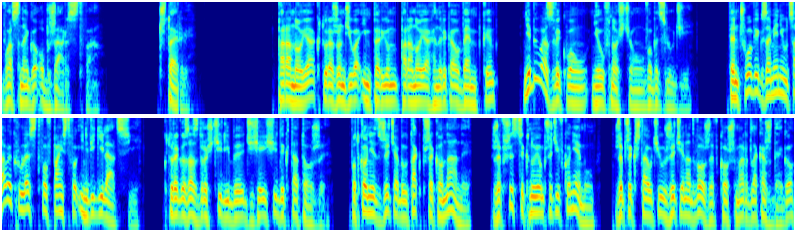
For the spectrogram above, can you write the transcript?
własnego obżarstwa. 4. Paranoja, która rządziła imperium paranoja Henryka Wębkę, nie była zwykłą nieufnością wobec ludzi. Ten człowiek zamienił całe królestwo w państwo inwigilacji, którego zazdrościliby dzisiejsi dyktatorzy. Pod koniec życia był tak przekonany, że wszyscy knują przeciwko niemu, że przekształcił życie na dworze w koszmar dla każdego,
